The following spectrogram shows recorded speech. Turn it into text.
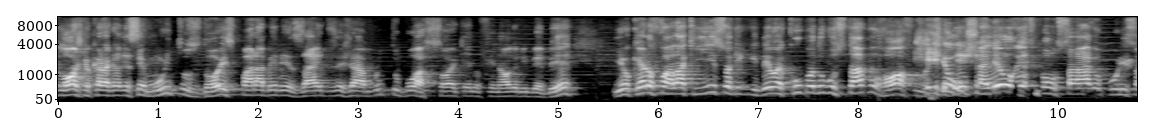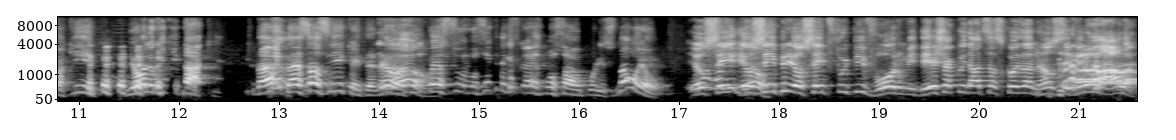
lógico, eu quero agradecer muito os dois, parabenizar e desejar muito boa sorte aí no final do NBB. E eu quero falar que isso aqui que deu é culpa do Gustavo Hoffman. Eu? deixa eu responsável por isso aqui. E olha o que, que dá aqui. Dá, dá essa zica, entendeu? Não. Peço, você que tem que ficar responsável por isso, não eu. Eu, sei, eu, sempre, eu sempre fui pivô, não me deixa cuidar dessas coisas, não. Você virou ala.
